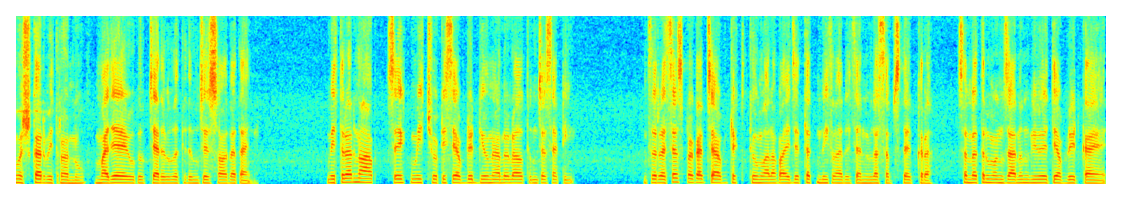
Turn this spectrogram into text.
नमस्कार मित्रांनो माझ्या यूट्यूब चॅनलवरती तुमचे स्वागत आहे. मित्रांनो आपचं एक मी छोटीशी अपडेट घेऊन आलेलो आहोत तुमच्यासाठी. जर अशाच प्रकारचे अपडेट तुम्हाला पाहिजे तर मी माझ्या चॅनलला सबस्क्राईब करा. चला तर मग जाणून घेऊया ते अपडेट काय आहे.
